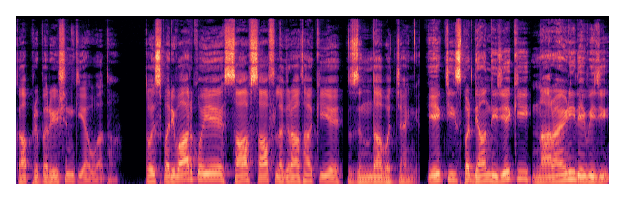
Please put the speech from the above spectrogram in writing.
का प्रिपरेशन किया हुआ था। तो इस परिवार को ये साफ़ साफ़ लग रहा था कि ये ज़िंदा बच जाएँगे। एक चीज़ पर ध्यान दीजिए कि नारायणी देवी जी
